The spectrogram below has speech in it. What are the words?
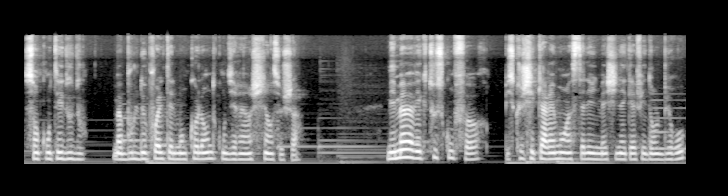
Sans compter Doudou, ma boule de poil tellement collante qu'on dirait un chien ce chat. Mais même avec tout ce confort, puisque j'ai carrément installé une machine à café dans le bureau,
